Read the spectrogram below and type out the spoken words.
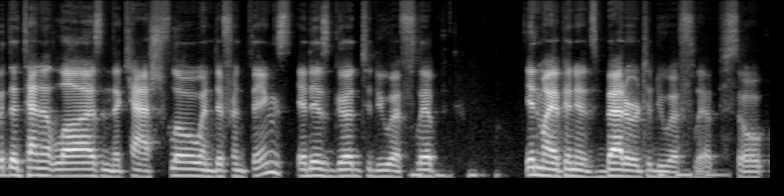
with the tenant laws and the cash flow and different things, it is good to do a flip. In my opinion, it's better to do a flip. So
